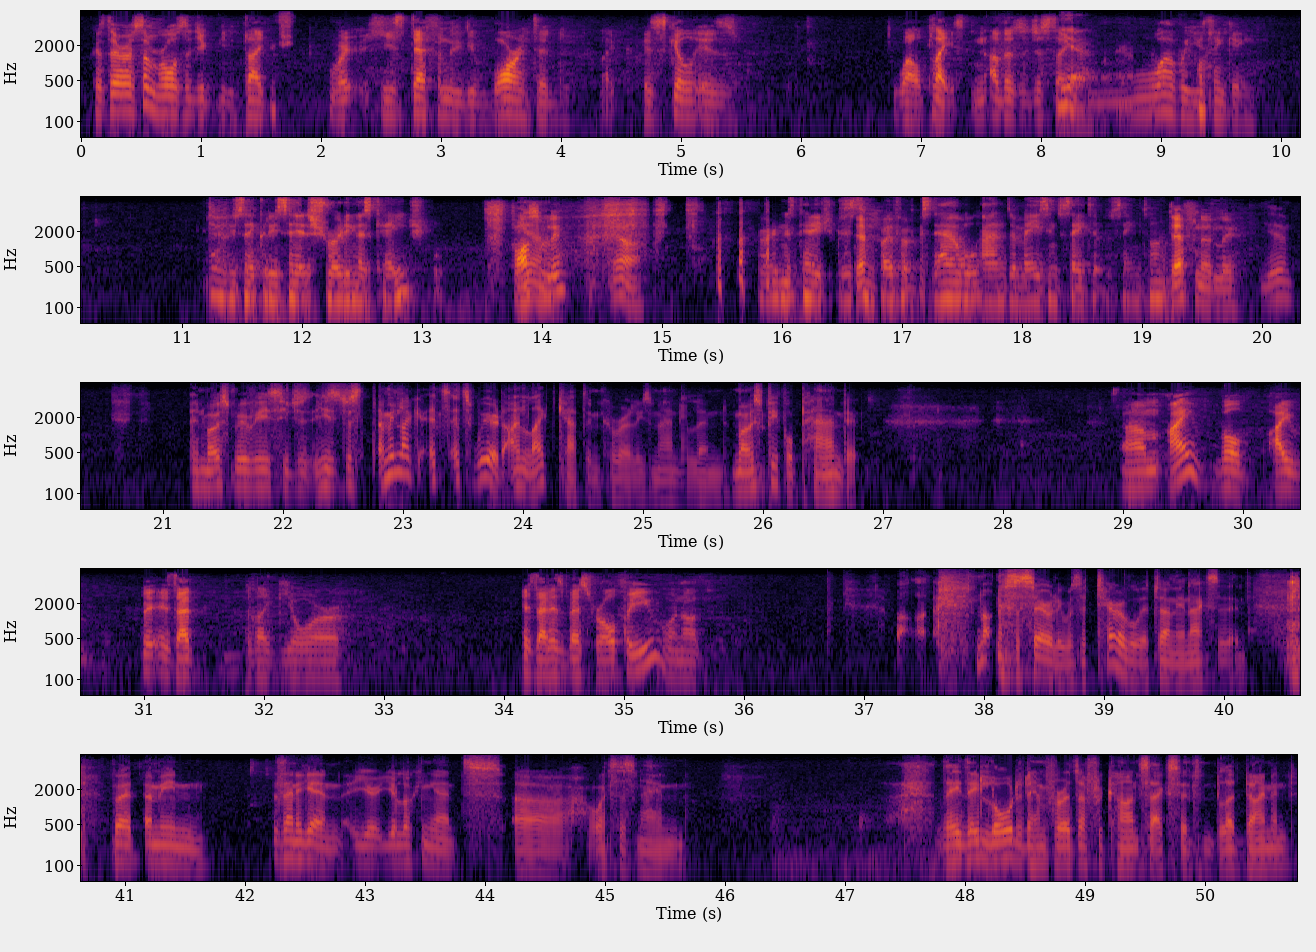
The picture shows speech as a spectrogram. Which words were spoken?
Because there are some roles that you you like where he's definitely warranted. Like his skill is well placed, and others are just like, Yeah. what were you thinking? What would you say? Could he say it's Schrodinger's cage? Possibly, yeah, Schrodinger's cage exists in both of terrible and amazing state at the same time. definitely. Yeah. In most movies, he just he's just. I mean, like it's it's weird. I liked Captain Corelli's mandolin. Most people panned it. Um, I well, I is that like your is that his best role for you or not? Uh, Not necessarily. It was a terrible Italian accent, but I mean, then again, you're you're looking at uh, what's his name. They they lauded him for his Afrikaans accent in Blood Diamond.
